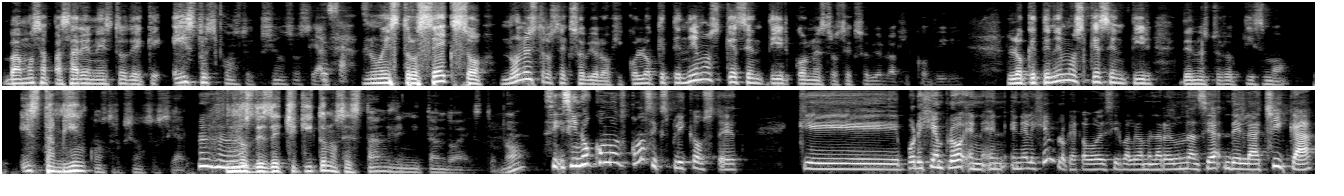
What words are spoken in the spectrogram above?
vamos a pasar en esto de que esto es construcción social. Nuestro sexo, no nuestro sexo biológico, lo que tenemos que sentir con nuestro sexo biológico, Viri, lo que tenemos que sentir de nuestro erotismo, es también construcción social. Nos desde chiquito nos están limitando a esto, ¿no? Sí, si no, ¿cómo, ¿cómo se explica usted que, por ejemplo, en, el ejemplo que acabo de decir, válgame la redundancia, de la chica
